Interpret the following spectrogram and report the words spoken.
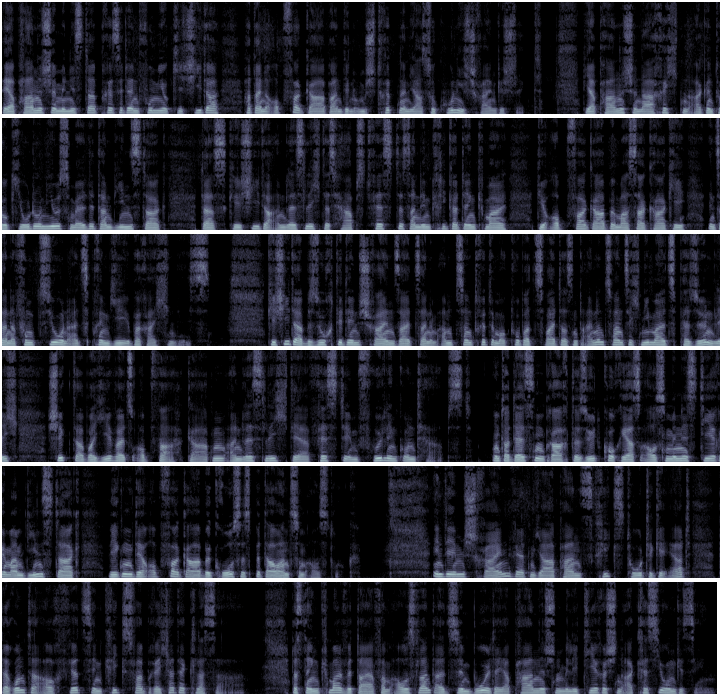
Der japanische Ministerpräsident Fumio Kishida hat eine Opfergabe an den umstrittenen Yasukuni-Schrein geschickt. Die japanische Nachrichtenagentur Kyodo News meldet am Dienstag, dass Kishida anlässlich des Herbstfestes an dem Kriegerdenkmal die Opfergabe Masakaki in seiner Funktion als Premier überreichen ließ. Kishida besuchte den Schrein seit seinem Amtsantritt im Oktober 2021 niemals persönlich, schickte aber jeweils Opfergaben anlässlich der Feste im Frühling und Herbst. Unterdessen brachte Südkoreas Außenministerium am Dienstag wegen der Opfergabe großes Bedauern zum Ausdruck. In dem Schrein werden Japans Kriegstote geehrt, darunter auch 14 Kriegsverbrecher der Klasse A. Das Denkmal wird daher vom Ausland als Symbol der japanischen militärischen Aggression gesehen.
